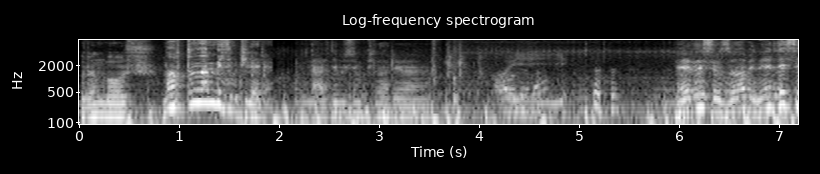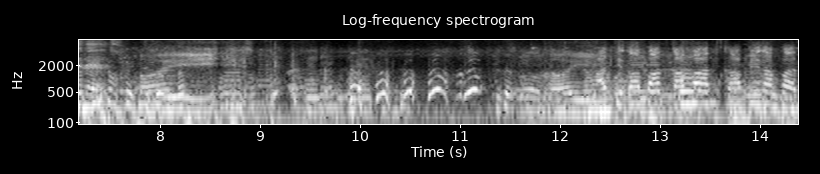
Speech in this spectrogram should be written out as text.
Fırın boş. Ne yaptın lan bizimkilere? Abi nerede bizimkiler ya? Ay. Neredesiniz abi? Neredesiniz? Ay. Ay. Hadi kapat kapat. Kapıyı kapat.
